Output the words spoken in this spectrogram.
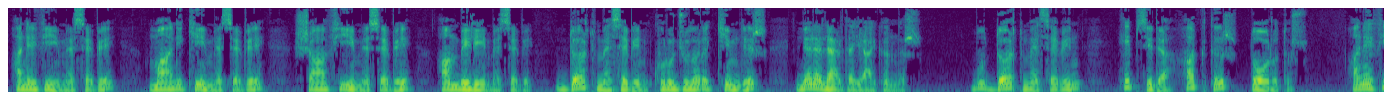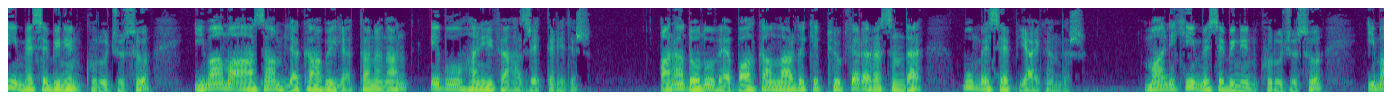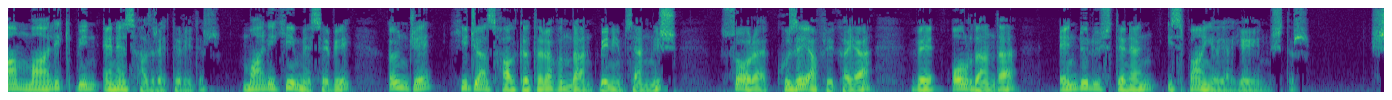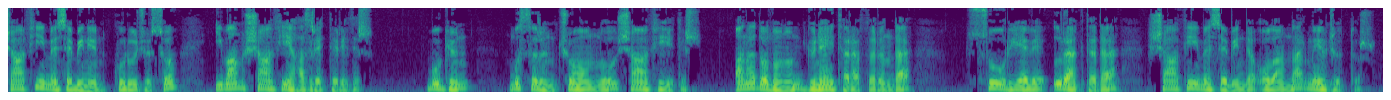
Hanefi mezhebi, Maliki mezhebi, Şafii mezhebi, Hanbeli mezhebi. Dört mezhebin kurucuları kimdir, nerelerde yaygındır? Bu dört mezhebin hepsi de haktır, doğrudur. Hanefi mezhebinin kurucusu İmam-ı Azam lakabıyla tanınan Ebu Hanife Hazretleridir. Anadolu ve Balkanlardaki Türkler arasında bu mezhep yaygındır. Maliki mezhebinin kurucusu İmam Malik bin Enes Hazretleridir. Maliki mezhebi önce Hicaz halkı tarafından benimsenmiş, sonra Kuzey Afrika'ya ve oradan da Endülüs denen İspanya'ya yayılmıştır. Şafii mezhebinin kurucusu İmam Şafii Hazretleridir. Bugün Mısır'ın çoğunluğu Şafii'dir. Anadolu'nun güney taraflarında, Suriye ve Irak'ta da Şafii mezhebinde olanlar mevcuttur.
